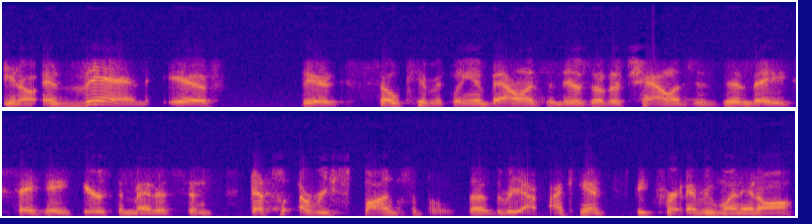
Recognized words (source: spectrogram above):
you know and then if they're so chemically imbalanced and there's other challenges, then they say, hey, here's the medicine. That's a responsible. The, the, I can't speak for everyone at all.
